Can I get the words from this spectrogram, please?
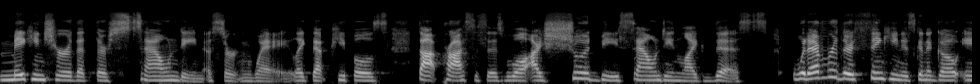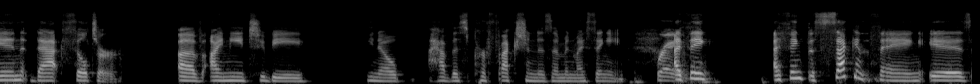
making sure that they're sounding a certain way, like that people's thought processes, well, I should be sounding like this. Whatever they're thinking is going to go in that filter of I need to be, you know, have this perfectionism in my singing. Right. I think I think the second thing is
